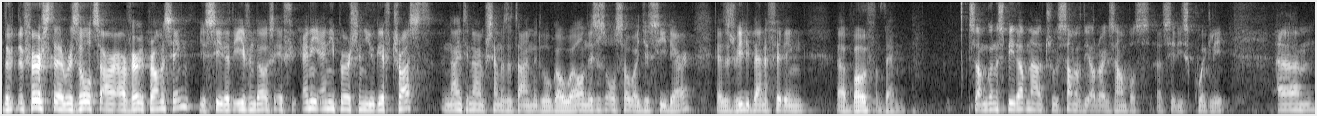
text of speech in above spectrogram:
The, the first uh, results are, are very promising. You see that even those, if any, any person you give trust, 99% of the time it will go well. And this is also what you see there, that is really benefiting uh, both of them. So I'm going to speed up now through some of the other examples, uh, cities quickly. Um,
